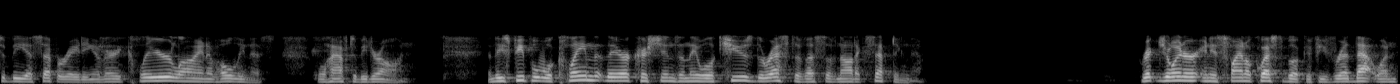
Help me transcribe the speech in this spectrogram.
to be a separating, a very clear line of holiness will have to be drawn. And these people will claim that they are Christians and they will accuse the rest of us of not accepting them. Rick Joyner, in his Final Quest book, if you've read that one,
